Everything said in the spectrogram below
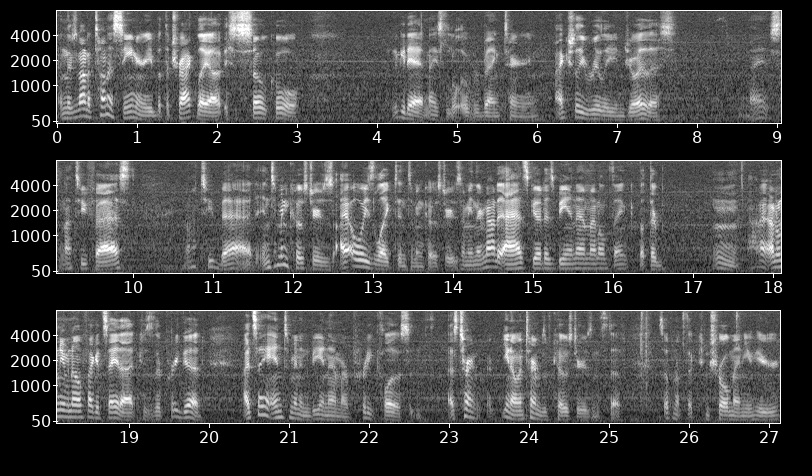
And there's not a ton of scenery, but the track layout is so cool. Look at that nice little overbank turn. I actually really enjoy this. Nice, not too fast, not too bad. Intamin coasters, I always liked Intamin coasters. I mean, they're not as good as B&M, I don't think, but they're. Mm, I, I don't even know if I could say that because they're pretty good. I'd say Intamin and B&M are pretty close as turn, you know, in terms of coasters and stuff. Let's open up the control menu here,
